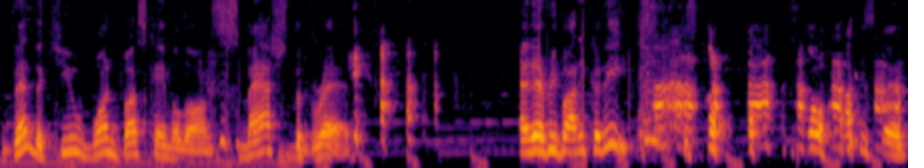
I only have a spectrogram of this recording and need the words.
Then the Q1 bus came along, smashed the bread, and everybody could eat. so, so I said,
